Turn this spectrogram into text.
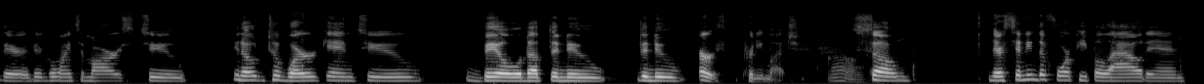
They're they're going to Mars to, you know, to work and to build up the new the new Earth, pretty much. Oh. So they're sending the four people out and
